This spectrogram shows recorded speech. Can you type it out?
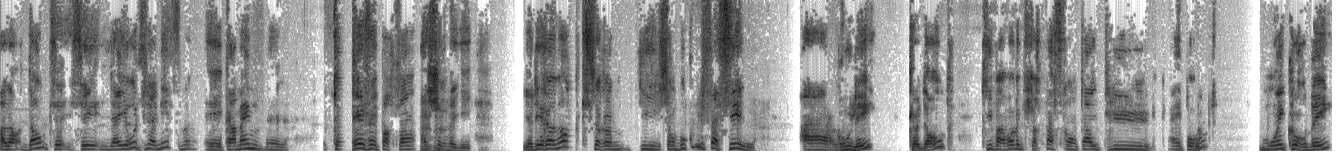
alors, donc, c'est l'aérodynamisme est quand même euh, très important à mhm. surveiller. Il y a des remorques qui, qui sont beaucoup plus faciles à rouler que d'autres, qui vont avoir une surface frontale plus imposante, moins courbée,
